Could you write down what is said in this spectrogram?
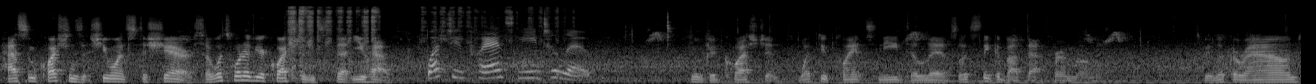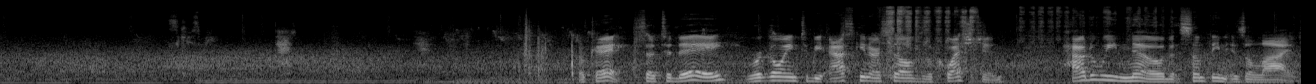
has some questions that she wants to share. So what's one of your questions that you have? What do plants need to live? Ooh, good question. What do plants need to live? So let's think about that for a moment. As we look around, Excuse me. Dad. Okay, so today we're going to be asking ourselves the question, how do we know that something is alive?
